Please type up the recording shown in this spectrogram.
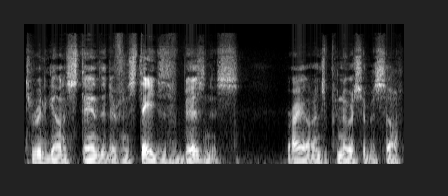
to really understand the different stages of business, right? Or entrepreneurship itself.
